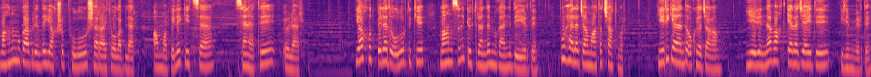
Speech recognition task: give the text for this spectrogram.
mahnı müqabilində yaxşı pulu, şəraiti ola bilər, amma belə getsə, sənəti ölər. Yaxud belə də olurdu ki, mahnısını götürəndə müğənni deyirdi: "Bu hələ cəmaata çatmır. Yeri gələndə oxuyacağam. Yeri nə vaxt gələcəkdi bilinmirdi.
